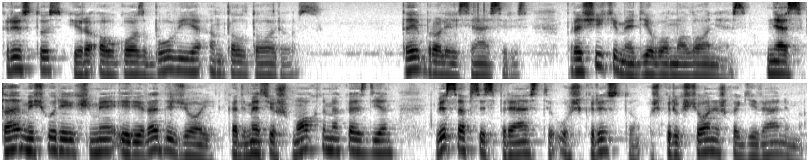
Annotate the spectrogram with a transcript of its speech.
Kristus yra aukos būvyje ant altoriaus. Taip, broliai seserys, prašykime Dievo malonės, nes ta mišių reikšmė ir yra didžioji, kad mes išmoktume kasdien vis apsispręsti už Kristų, už krikščionišką gyvenimą.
